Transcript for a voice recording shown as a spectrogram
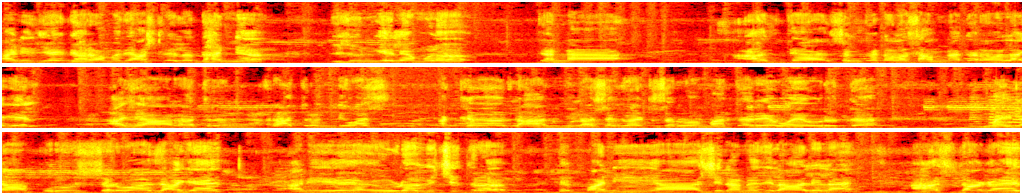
आणि जे घरामध्ये असलेलं धान्य भिजून गेल्यामुळं त्यांना आज त्या संकटाला सामना करावा लागेल. आज या रात्रं रात्रंदिवस अख्खं लहान मुलासकट सर्व म्हातारे वयोवृद्ध महिला पुरुष सर्व जागे आहेत आणि हे एवढं विचित्र हे पाणी या शिना नदीला आलेलं आहे. आज तागायत.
